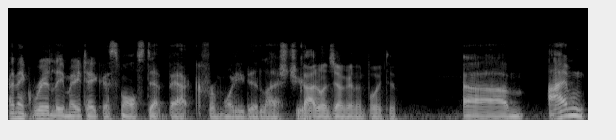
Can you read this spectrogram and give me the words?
I think Ridley may take a small step back from what he did last year. Godwin's younger than Boyd too. Um, I'm.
